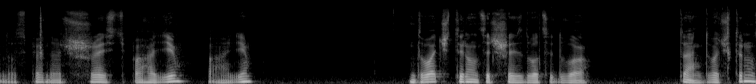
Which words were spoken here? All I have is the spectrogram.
25, 26. Погоди, погоди. 2, 14, 6, 22. Так, 2.14,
